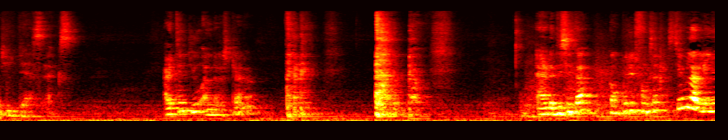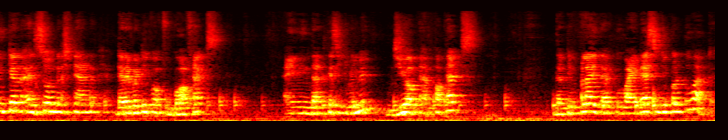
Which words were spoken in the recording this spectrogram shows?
g dash x I think you understand. and this is the composite function. Similarly, you can also understand derivative of g of x. And in that case, it will be g of f of x. That implies that y dash is equal to what?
